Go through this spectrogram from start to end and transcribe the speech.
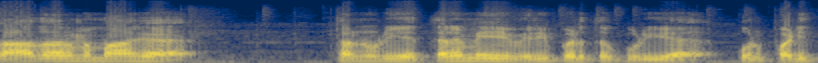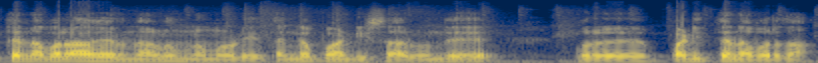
சாதாரணமாக தன்னுடைய திறமையை வெளிப்படுத்தக்கூடிய ஒரு படித்த நபராக இருந்தாலும் நம்மளுடைய தங்கப்பாண்டி சார் வந்து ஒரு படித்த நபர் தான்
